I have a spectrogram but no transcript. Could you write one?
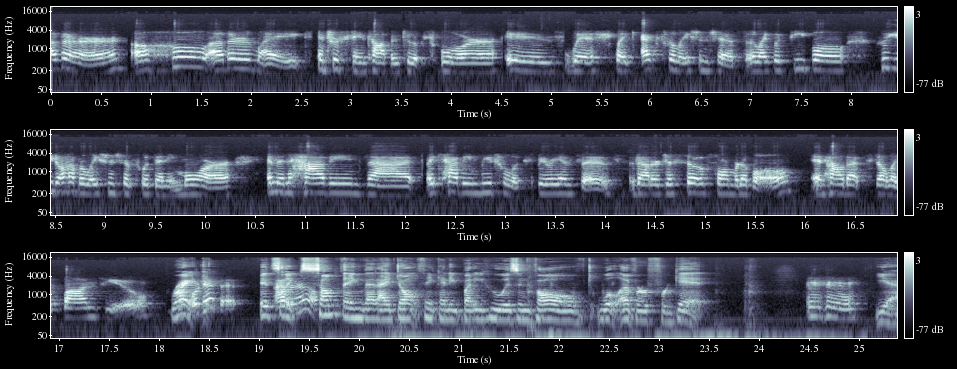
other, a whole other like interesting topic to explore is with like ex relationships or like with people who you don't have relationships with anymore and then having that like having mutual experiences that are just so formidable and how that still like bonds you right or does it it's like know. something that I don't think anybody who is involved will ever forget. Mhm. Yeah,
